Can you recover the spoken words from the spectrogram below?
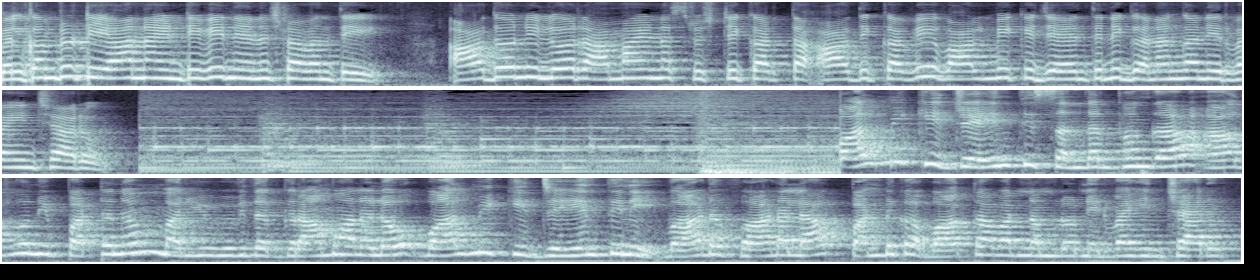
Welcome to TR nine TV నేను శ్రవంతి. ఆదోనిలో రామాయణ సృష్టికర్త ఆది కవి వాల్మీకి జయంతిని ఘనంగా నిర్వహించారు. వాల్మీకి జయంతి సందర్భంగా ఆధోని పట్టణం మరియు వివిధ గ్రామాలలో వాల్మీకి జయంతిని వాడవాడలా పండుగ వాతావరణంలో నిర్వహించారు.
